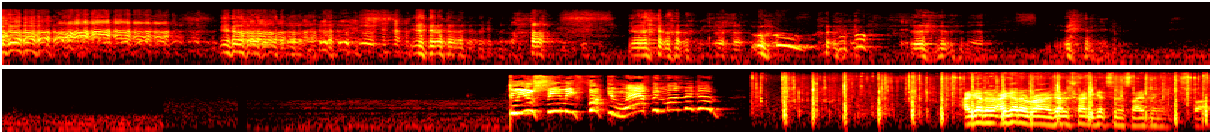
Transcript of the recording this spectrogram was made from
Do you see me fucking laughing, my nigga? I gotta, I gotta run. I gotta try to get to the sniping spot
